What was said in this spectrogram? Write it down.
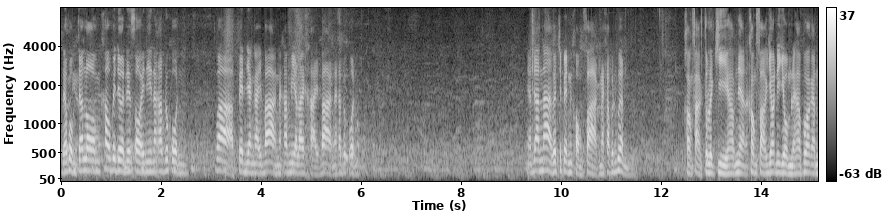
เดี๋ยวผมจะลองเข้าไปเดินในซอยนี้นะครับ ทุกคนว่าเป็นยังไงบ้างนะครับ มีอะไรขายบ้างนะครับทุกคนเนี่ยด้านหน้าก็จะเป็นของฝากนะครับเพื่อนๆ ของฝากตุรกีครับเนี่ยของฝากยอดนิยมเลยครับพวกกัน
